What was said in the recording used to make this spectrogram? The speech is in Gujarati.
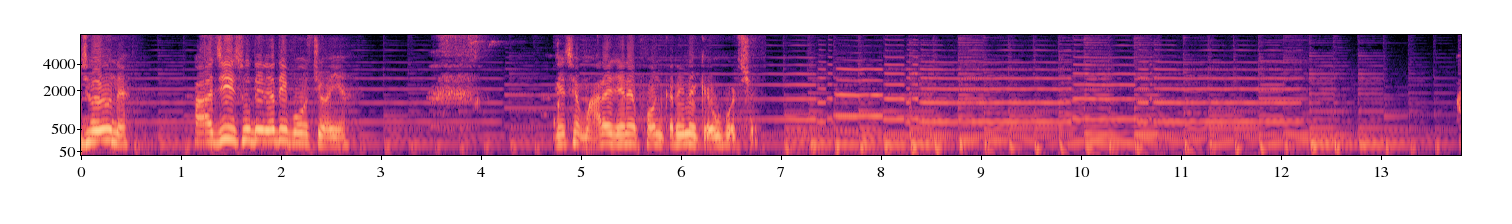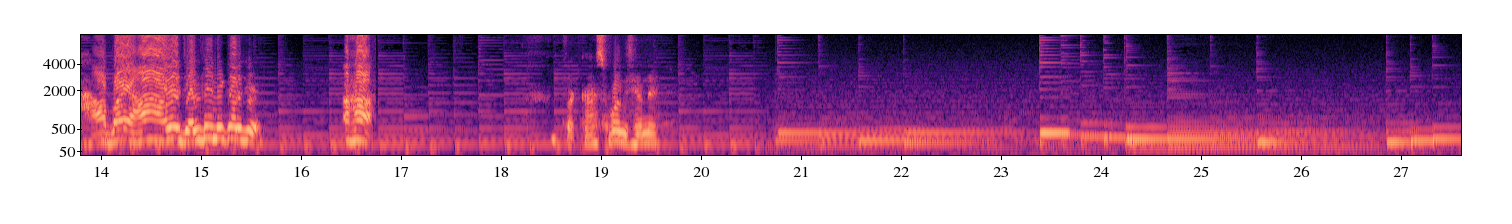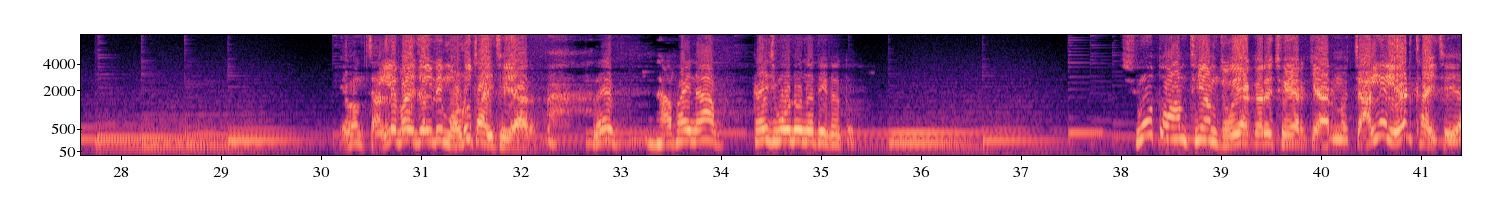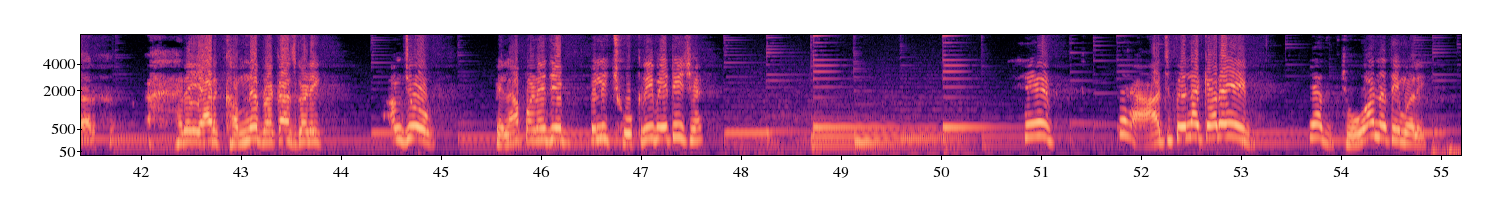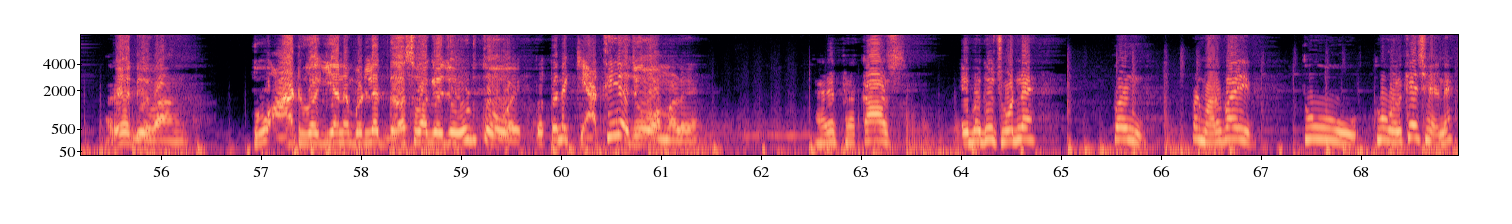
જોયું ને હજી સુધી નથી પહોંચ્યો અહીંયા. એ છે મારે જેને ફોન કરીને કહેવું પડશે. હા ભાઈ હા હવે જલ્દી નીકળજે. હા. પ્રકાશ પણ છે ને એવમ ચાલે ભાઈ જલ્દી મોડું થાય છે યાર. અરે ના ભાઈ ના. કઈ જ મોડું નથી થતું. શું તું આમથી આમ જોયા કરે છો યાર ક્યારનો? ચાલ ને લેટ થાય છે યાર. અરે યાર ખમને પ્રકાશ ગળી આમ જો પેલા પણ જે પેલી છોકરી બેઠી છે. એ આજ પેલા ક્યારેય યાર જોવા નથી મળી. અરે દેવાંગ તું આઠ વાગ્યાને બદલે દસ વાગે જો ઉઠતો હોય તો તને ક્યાંથી એ જોવા મળે? અરે પ્રકાશ એ બધું છોડ ને. પણ પણ મારો ભાઈ તું તું ઓળખે છે ને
